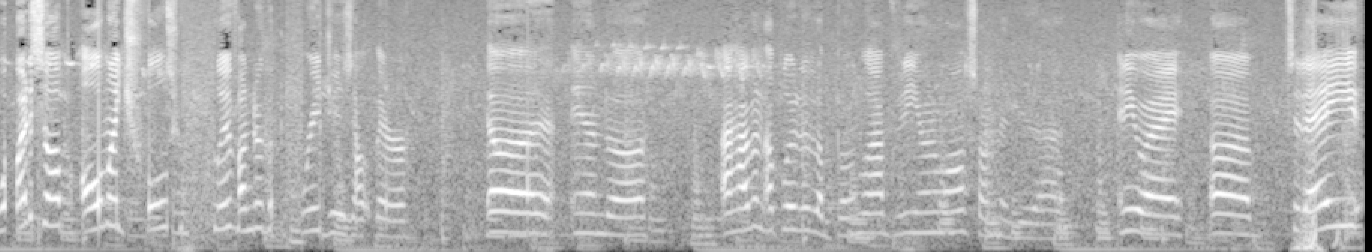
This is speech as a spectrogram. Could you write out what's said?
What is up, all my trolls who live under the bridges out there? Uh, and uh, I haven't uploaded a Bonelab video in a while, so I'm gonna do that. Anyway, uh, today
